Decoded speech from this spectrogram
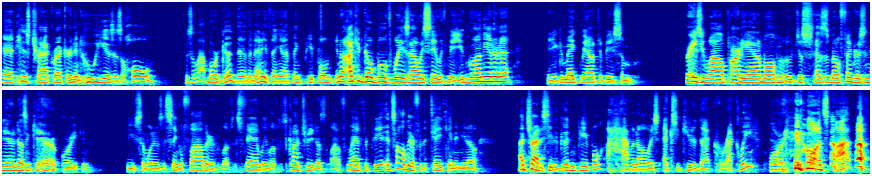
at his track record and who he is as a whole, there's a lot more good there than anything. I think people, you know, I could go both ways. I always say with me, you can go on the internet and you can make me out to be some crazy wild party animal who just has his middle fingers in the air and doesn't care, or you can be someone who's a single father who loves his family, loves his country, does a lot of philanthropy. It's all there for the taking. And, you know, I try to see the good in people. I haven't always executed that correctly or, you know, on spot.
